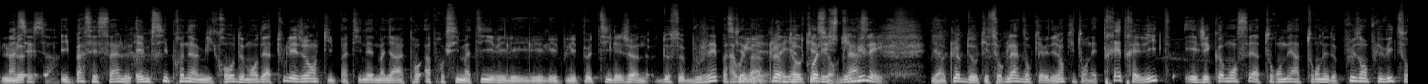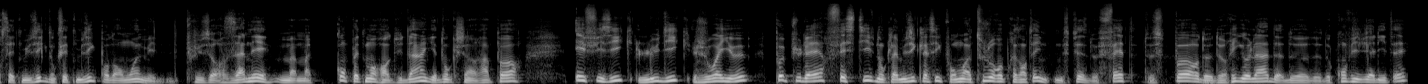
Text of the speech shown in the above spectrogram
il passait, ça. il passait ça. Le MC prenait un micro, demandait à tous les gens qui patinaient de manière approximative et les, petits, les jeunes, de se bouger parce ah qu'il y avait un club de hockey sur glace. Il y a un club de hockey sur glace, donc il y avait des gens qui tournaient très très vite. Et j'ai commencé à tourner, à tourner de plus en plus vite sur cette musique. Donc cette musique, pendant moins de plusieurs années, m'a complètement rendu dingue. Et donc j'ai un rapport et physique, ludique, joyeux, populaire, festif. Donc la musique classique pour moi a toujours représenté une espèce de fête, de sport, de, rigolade, de, convivialité.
